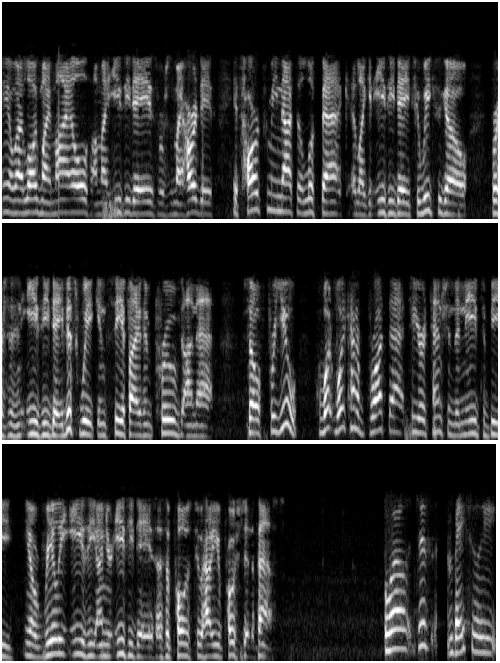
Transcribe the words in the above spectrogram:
you know when I log my miles on my easy days versus my hard days, it's hard for me not to look back at like an easy day two weeks ago versus an easy day this week and see if I've improved on that. So for you, what what kind of brought that to your attention? The need to be you know really easy on your easy days as opposed to how you approached it in the past. Well, just basically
